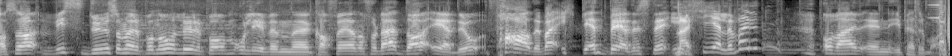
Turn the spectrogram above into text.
Altså, Hvis du som hører på nå lurer på om olivenkaffe er noe for deg, da er det jo fader meg ikke et bedre sted i Nei. hele verden å være enn i P3 Morgen.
